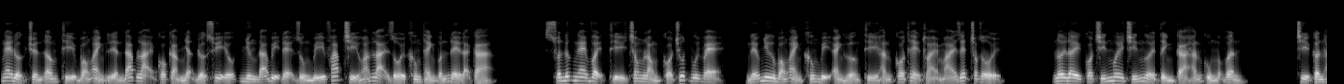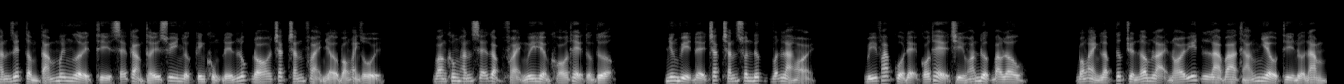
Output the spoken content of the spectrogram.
nghe được truyền âm thì bóng ảnh liền đáp lại có cảm nhận được suy yếu nhưng đã bị đệ dùng bí pháp chỉ hoãn lại rồi không thành vấn đề đại ca. Xuân đức nghe vậy thì trong lòng có chút vui vẻ, nếu như bóng ảnh không bị ảnh hưởng thì hắn có thể thoải mái giết cho rồi. Nơi đây có chín mươi chín người tình cả hắn cùng ngọc vân. Chỉ cần hắn giết tầm tám mươi người thì sẽ cảm thấy suy nhược kinh khủng đến lúc đó chắc chắn phải nhờ bóng ảnh rồi. Bằng không hắn sẽ gặp phải nguy hiểm khó thể tưởng tượng. Nhưng vì để chắc chắn xuân đức vẫn là hỏi bí pháp của đệ có thể chỉ hoãn được bao lâu? Bóng ảnh lập tức truyền âm lại nói ít là ba tháng nhiều thì nửa năm,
